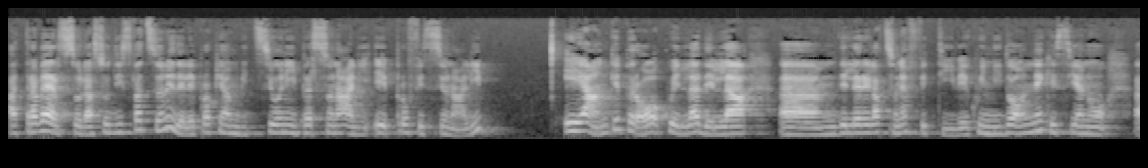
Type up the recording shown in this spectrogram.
attraverso la soddisfazione delle proprie ambizioni personali e professionali e anche però quella della ehm, delle relazioni affettive, quindi donne che siano eh,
